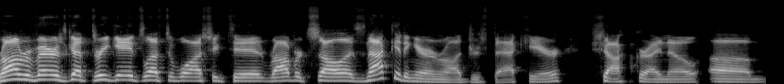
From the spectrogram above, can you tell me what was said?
Ron Rivera's got three games left in Washington. Robert Saleh is not getting Aaron Rodgers back here. Shocker, I know. Um,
